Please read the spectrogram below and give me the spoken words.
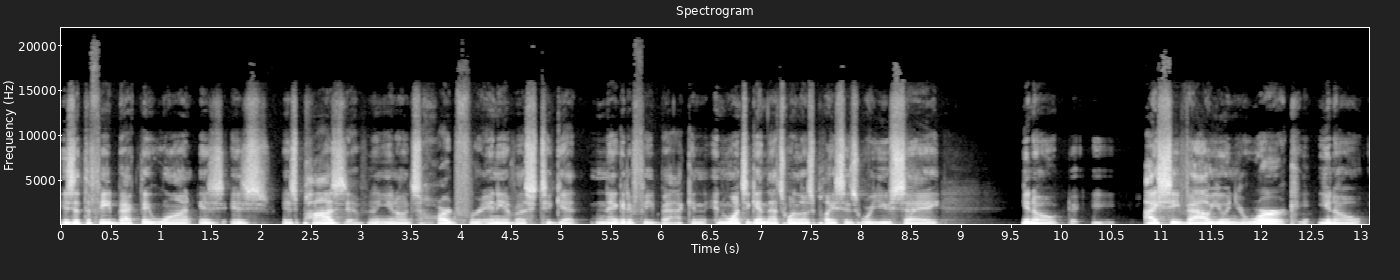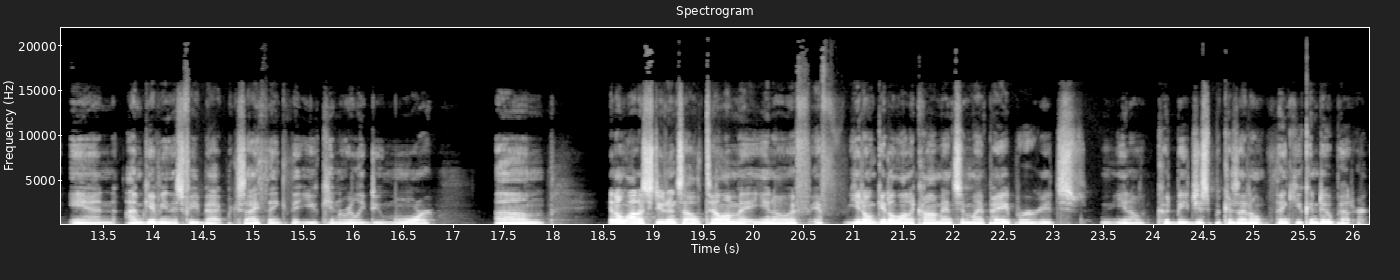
is that the feedback they want is, is, is positive. You know, it's hard for any of us to get negative feedback. And, and once again, that's one of those places where you say, you know, I see value in your work, you know, and I'm giving this feedback because I think that you can really do more. Um, and a lot of students, I'll tell them, you know, if, if you don't get a lot of comments in my paper, it's, you know, could be just because I don't think you can do better.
